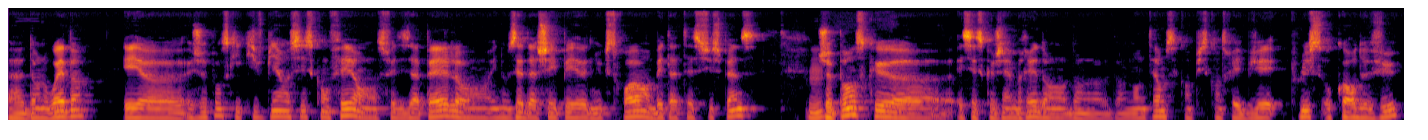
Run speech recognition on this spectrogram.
dans le web. Euh, et je pense qu'il kiffe bien aussi ce qu'on fait. On se fait des appels, il nous aide à shaper Nux 3 en bêta test suspense. Mmh. Je pense que, euh, et c'est ce que j'aimerais dans, dans, dans, le long terme, c'est qu'on puisse contribuer plus au corps de vue,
